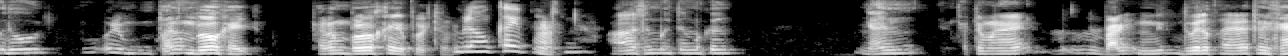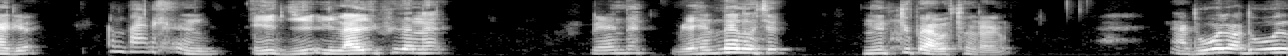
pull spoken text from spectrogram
ഒരു ഒരു പടം ബ്ലോക്കായി പടം ബ്ലോക്കായി പോയിട്ടുണ്ട്. ബ്ലോക്ക് ആയി പോയിട്ടുണ്ട്. ആ സമയത്ത് നമുക്ക് ഞാൻ സത്യമായ ഇതുവരെ പറയാത്ത കാര്യം. ഈ ഈ ലൈഫ് തന്നെ വേണ്ട വേണ്ടെന്ന് വെച്ച് ഞെട്ടിപ്പോയ അവസ്ഥ ഉണ്ടായിരുന്നു. അതുപോലെ അതുപോലെ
